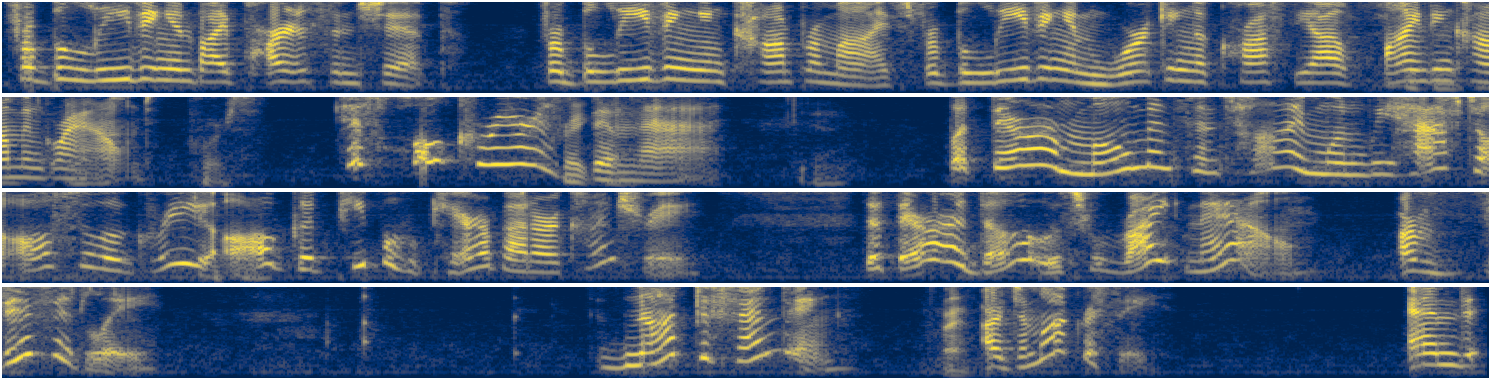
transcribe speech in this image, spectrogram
for believing in bipartisanship, for believing in compromise, for believing in working across the aisle, finding common ground. Of course. His whole career has Great been that. But there are moments in time when we have to also agree, all good people who care about our country, that there are those who right now are vividly not defending Right. our democracy. And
